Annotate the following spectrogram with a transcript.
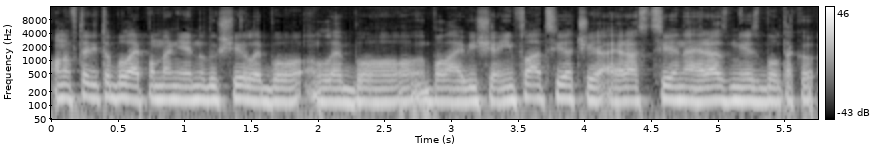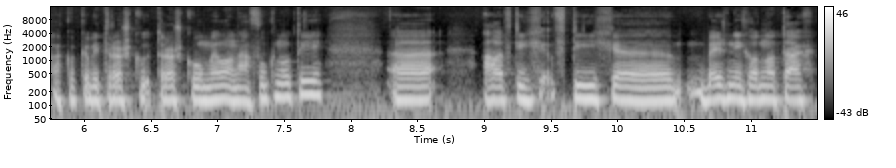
Ono vtedy to bolo aj pomerne jednoduchšie, lebo, lebo bola aj vyššia inflácia, čiže aj rast cien, aj rast miest bol tako, ako keby trošku, trošku umelo nafúknutý. Uh, ale v tých, v tých e, bežných hodnotách,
